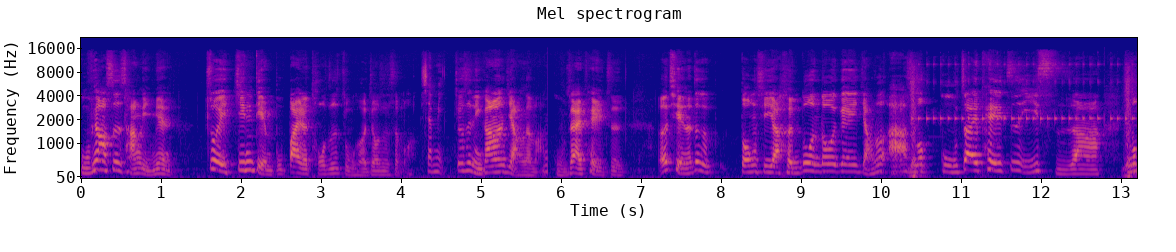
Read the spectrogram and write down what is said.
股票市场里面。最经典不败的投资组合就是什么？小米？就是你刚刚讲的嘛，股债配置，而且呢，这个。东西啊，很多人都会跟你讲说啊，什么股债配置已死啊，什么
